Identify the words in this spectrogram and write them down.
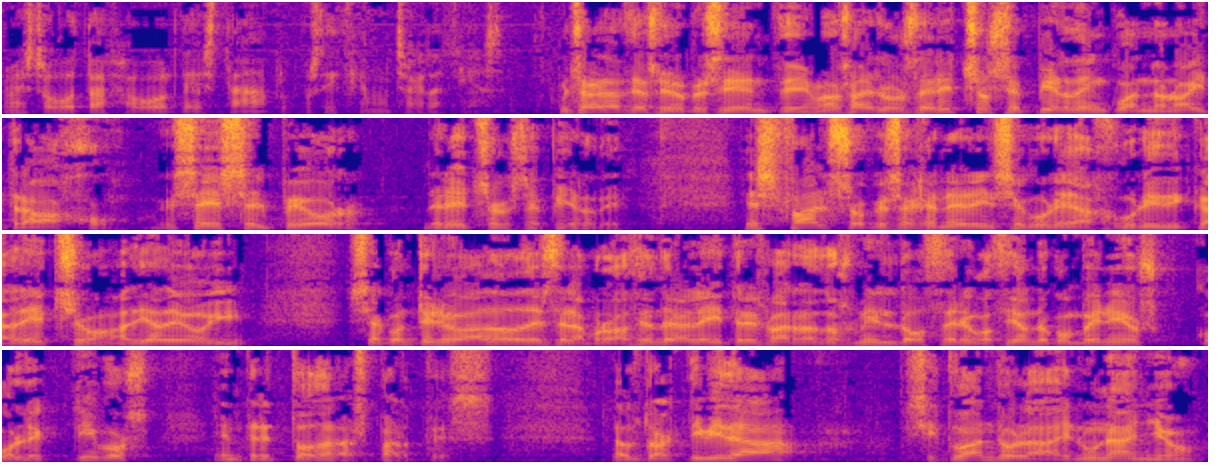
nuestro voto a favor de esta proposición. Muchas gracias. Muchas gracias, señor presidente. Vamos a ver, los derechos se pierden cuando no hay trabajo. Ese es el peor derecho que se pierde. Es falso que se genere inseguridad jurídica. De hecho, a día de hoy, se ha continuado desde la aprobación de la Ley 3 2012 negociando convenios colectivos entre todas las partes. La ultraactividad, situándola en un año,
